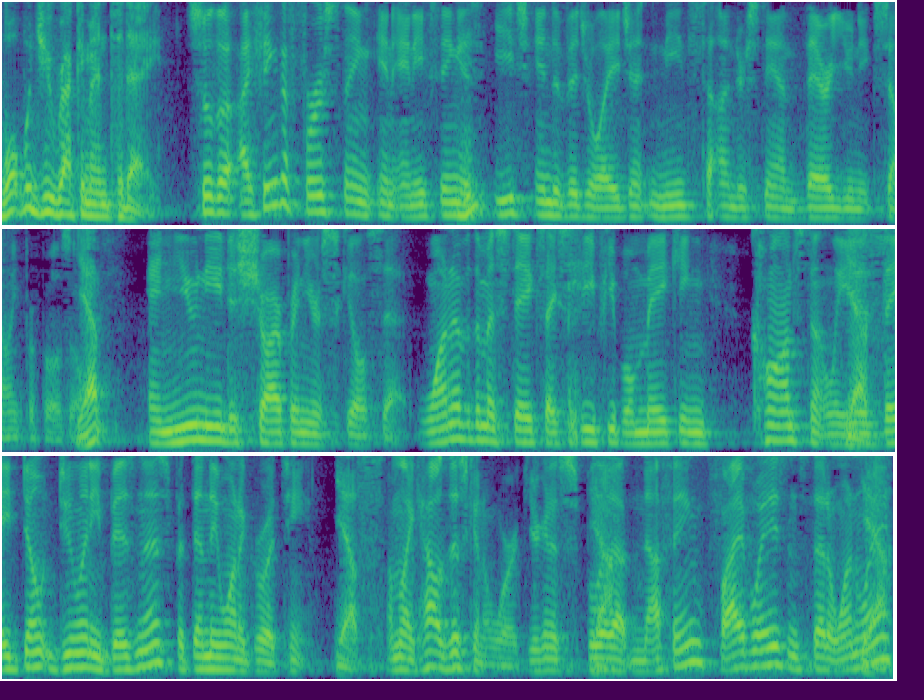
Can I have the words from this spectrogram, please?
What would you recommend today? So the, I think the first thing in anything is mm-hmm. each individual agent needs to understand their unique selling proposal. Yep. And you need to sharpen your skill set. One of the mistakes I see people making constantly Yes. is they don't do any business, but then they want to grow a team. Yes. I'm like, how's this going to work? You're going to split Yeah. up nothing five ways instead of one way? Yeah.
